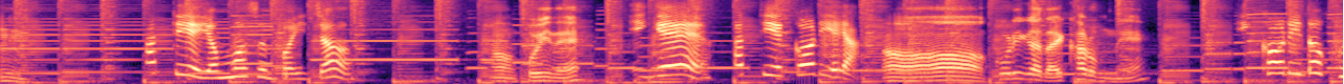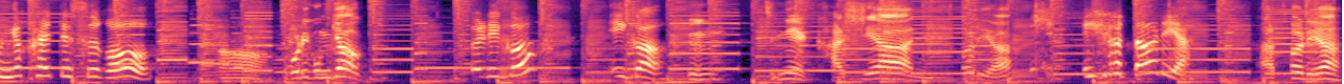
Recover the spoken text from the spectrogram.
응. 파티의 옆모습 보이죠? 어 보이네. 이게 파티의 꼬리야. 어 꼬리가 날카롭네. 이 꼬리도 공격할 때 쓰고 어 꼬리 공격. 그리고 이거 등 등에 가시야 아니 털이야? 이거 떨이야. 아 털이야?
